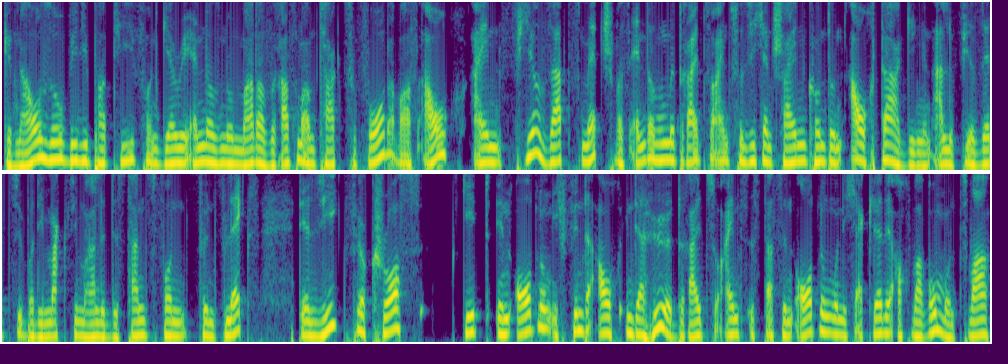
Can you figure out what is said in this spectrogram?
Genauso wie die Partie von Gary Anderson und Madas Rasma am Tag zuvor. Da war es auch ein Viersatz-Match, was Anderson mit 3 zu 1 für sich entscheiden konnte. Und auch da gingen alle vier Sätze über die maximale Distanz von 5 Legs. Der Sieg für Cross geht in Ordnung. Ich finde auch in der Höhe 3 zu 1 ist das in Ordnung und ich erkläre dir auch warum. Und zwar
